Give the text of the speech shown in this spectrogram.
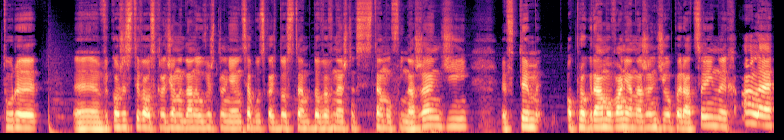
który wykorzystywał skradzione dane uwierzytelniające, aby uzyskać dostęp do wewnętrznych systemów i narzędzi, w tym oprogramowania narzędzi operacyjnych, ale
